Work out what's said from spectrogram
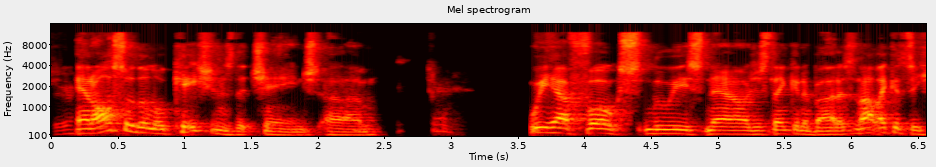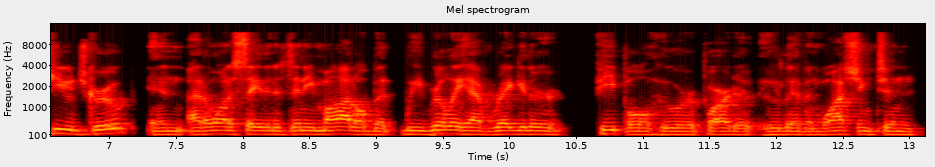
sure. and also the locations that changed. Um, sure. We have folks, Luis, now just thinking about it. It's not like it's a huge group, and I don't want to say that it's any model, but we really have regular people who are part of who live in Washington,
